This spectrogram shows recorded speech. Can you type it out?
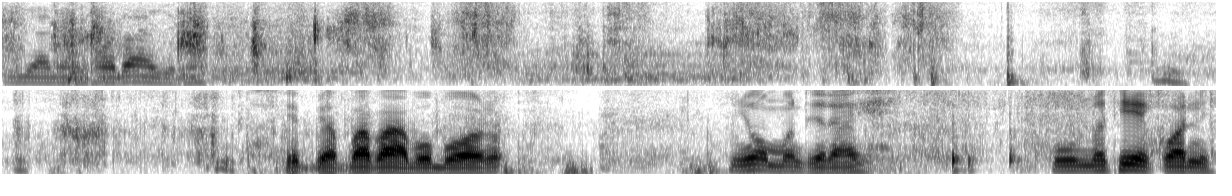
วิญญาณยังพอได้อยู่นะเฮ็ดแบบบ้าๆบอๆเนาะโยมมันจะได้ มูลมาเทศก่อนนี่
